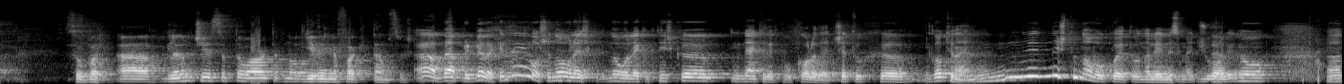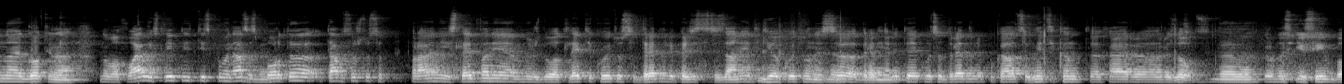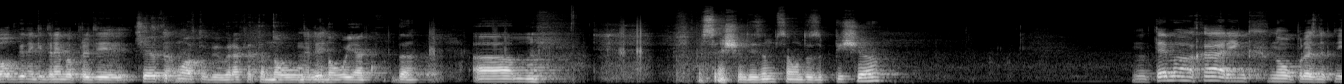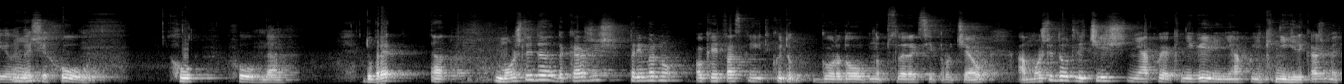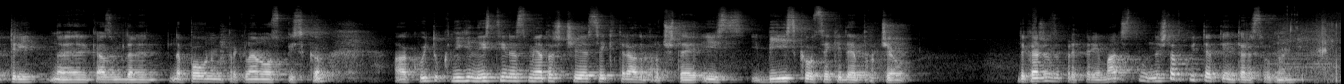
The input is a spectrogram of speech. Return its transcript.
Супер. А, гледам, че е Subtle Art of Not Giving a Fuck е там също. А, да, прегледах. Е, не е лошо, много, лека, много лека книжка, някъде по коледа четох. Готина е. Не, нищо ново, което нали, не сме чували, Да. но, но е готина. Но в Wild Sleep ти, спомена за спорта, там също са правени изследвания между атлети, които са дребнали преди състезания и такива, които не са дребнали. Те, които са дребнали, показват significant higher results. Да, да. Юсуин Болт винаги дремва преди Четох му автобиографията много, Нали? много яко. Да. Ам... Essentialism, само да запиша. На тема хайринг, много полезна книга ми беше Who. Ху. Who, да. Добре, а, можеш ли да, да кажеш, примерно, окей, това са книгите, които горе-долу напоследък си прочел, а можеш ли да отличиш някоя книга или някои книги, да кажем три, да не казвам, да не напълним прекалено списка, а, които книги наистина смяташ, че всеки трябва да прочете и, и би искал всеки да е прочел? Да кажем за предприемачество, нещата, които теб те интересуват. Нали?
